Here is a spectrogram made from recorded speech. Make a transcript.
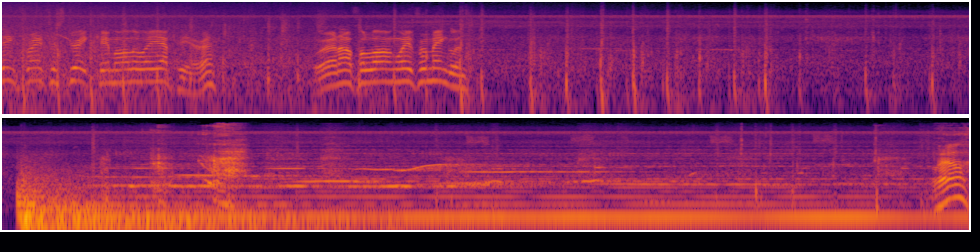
think Francis Drake came all the way up here, huh? We're an awful long way from England. Well,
